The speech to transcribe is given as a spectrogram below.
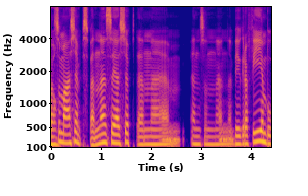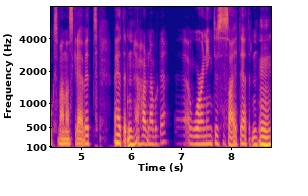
ja. som er kjempespennende. Så jeg kjøpte en, eh, en sånn en biografi, en bok som han har skrevet. Hva heter den? Jeg har den her borte. A Warning to Society heter den. Mm.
